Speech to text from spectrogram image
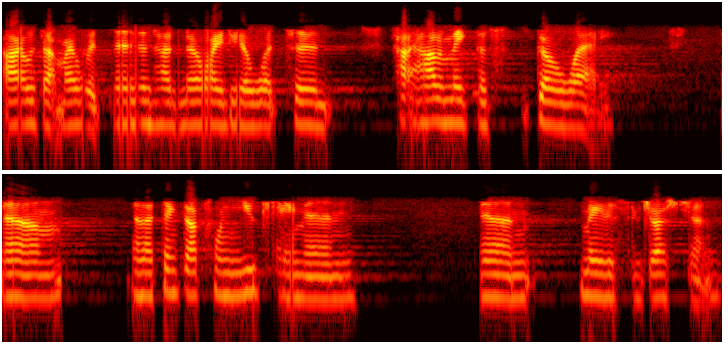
I was at my wit's end and had no idea what to how to make this go away. Um, and I think that's when you came in and made a suggestion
